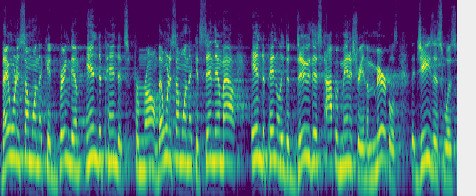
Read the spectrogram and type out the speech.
They wanted someone that could bring them independence from Rome. They wanted someone that could send them out independently to do this type of ministry and the miracles that Jesus was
